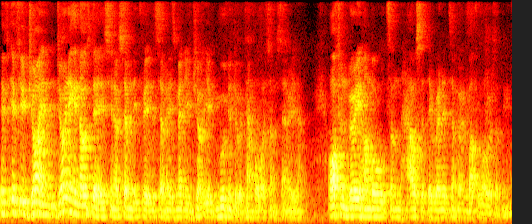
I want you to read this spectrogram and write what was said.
if, if you join joining in those days, you know, seventy three in the seventies meant you joined, you moved into a temple or some center, you know, often very humble, some house that they rented somewhere in Buffalo or something.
